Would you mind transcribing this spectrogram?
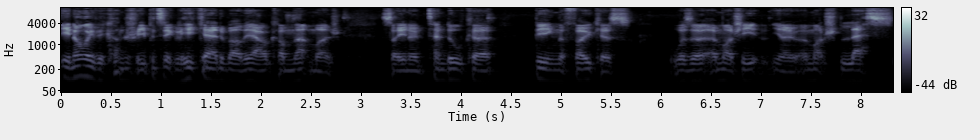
in either country particularly cared about the outcome that much. So you know, Tendulkar being the focus was a, a much you know a much less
